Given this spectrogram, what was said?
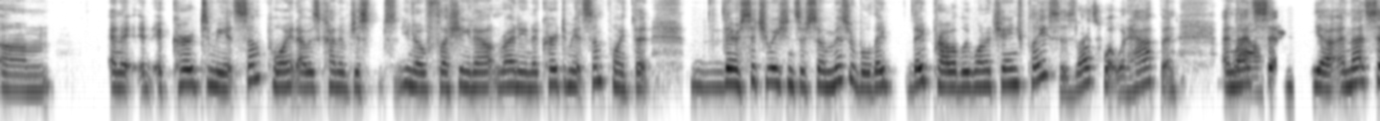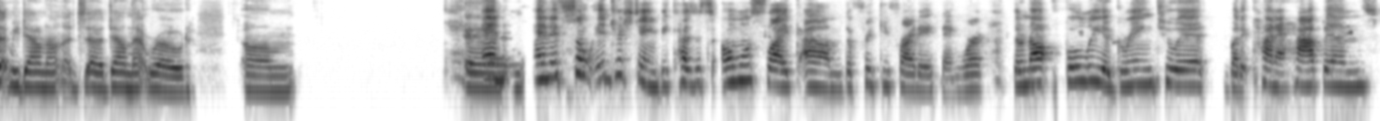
um and it, it, occurred to me at some point i was kind of just you know fleshing it out and writing it occurred to me at some point that their situations are so miserable they they'd probably want to change places that's what would happen and wow. that set yeah and that set me down on uh, down that road um and, and and it's so interesting because it's almost like um the freaky friday thing where they're not fully agreeing to it but it kind of happens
